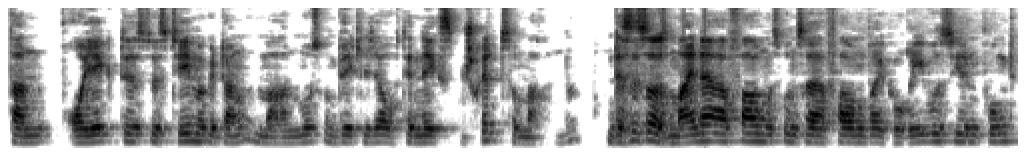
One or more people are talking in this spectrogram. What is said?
dann Projekte, Systeme Gedanken machen muss, um wirklich auch den nächsten Schritt zu machen. Ne? Und das ist aus meiner Erfahrung, aus unserer Erfahrung bei Corivus hier ein Punkt,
